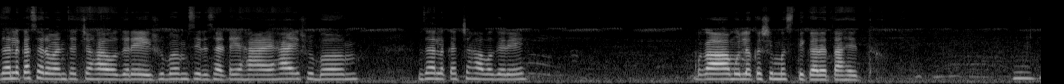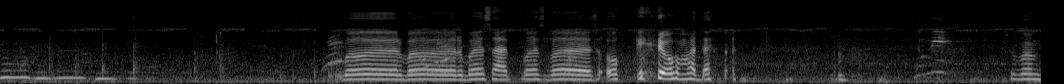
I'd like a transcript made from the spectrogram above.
झालं का सर्वांचा चहा वगैरे? शुभम सिरसाटे हाय हाय शुभम. झालं का चहा वगैरे? बघा मुलं कशी मस्ती करत आहेत. बर बर बस आत बस बस. ओके हो, ओ मदन शुभम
